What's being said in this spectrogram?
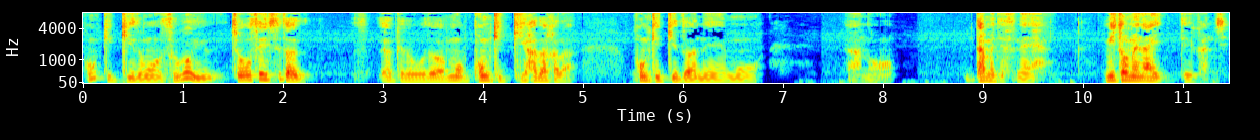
ポンキッキーズもすごい挑戦してた、だけど、俺はもうポンキッキー派だから、ポンキッキーズはね、もう、あの、ダメですね。認めないっていう感じ。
